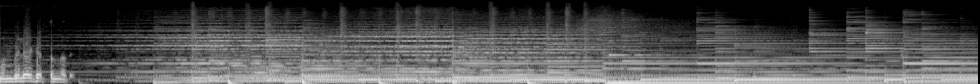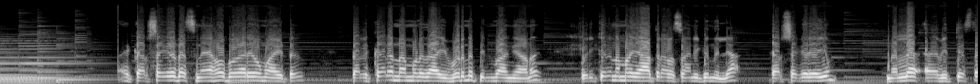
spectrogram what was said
മുമ്പിലേക്ക് എത്തുന്നത്. കർഷകരുടെ സ്നേഹോപകാരവുമായിട്ട് തൽക്കാലം നമ്മളിതാ ഇവിടുന്ന് പിൻവാങ്ങുകയാണ്. ഒരിക്കലും നമ്മുടെ യാത്ര അവസാനിക്കുന്നില്ല. കർഷകരെയും നല്ല വ്യത്യസ്ത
